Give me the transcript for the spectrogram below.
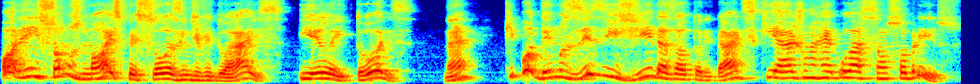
Porém, somos nós, pessoas individuais e eleitores, né, que podemos exigir das autoridades que haja uma regulação sobre isso.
